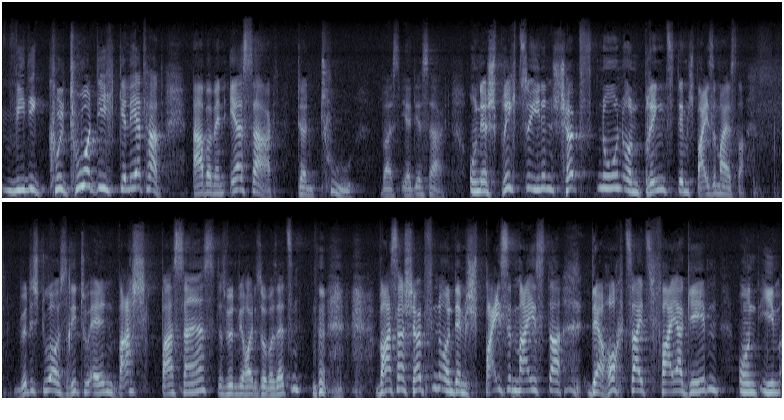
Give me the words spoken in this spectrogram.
wie die Kultur dich gelehrt hat. Aber wenn er sagt, dann tu, was er dir sagt. Und er spricht zu ihnen, schöpft nun und bringt dem Speisemeister. Würdest du aus rituellen Waschbassins, das würden wir heute so übersetzen, Wasser schöpfen und dem Speisemeister der Hochzeitsfeier geben und ihm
